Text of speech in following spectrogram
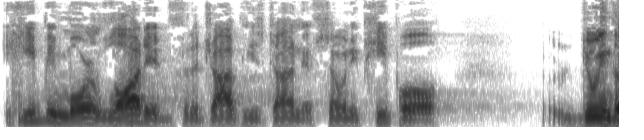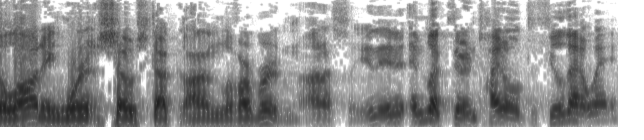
he'd be more lauded for the job he's done if so many people doing the lauding weren't so stuck on LeVar Burton. Honestly, and, and, and look, they're entitled to feel that way,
